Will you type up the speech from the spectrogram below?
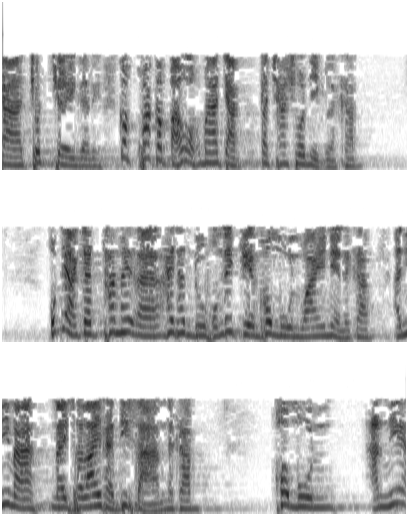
จาชดเชยเงิน ก็ควักกระเป๋าออกมาจากประชาชนอีกแหละครับ ผมอยากจะทำให้ให้ท่านดูผมได้เตรียมข้อมูลไว้เนี่ยนะครับ อันนี้มาในสไลด์แผ่นที่สามนะครับ ข้อมูลอันเนี้ย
